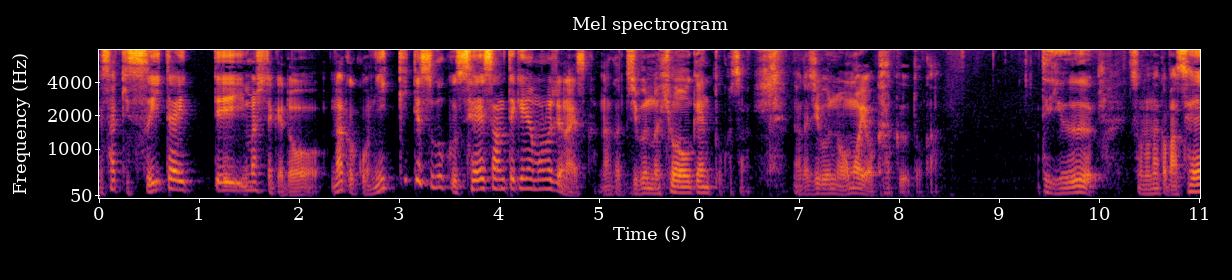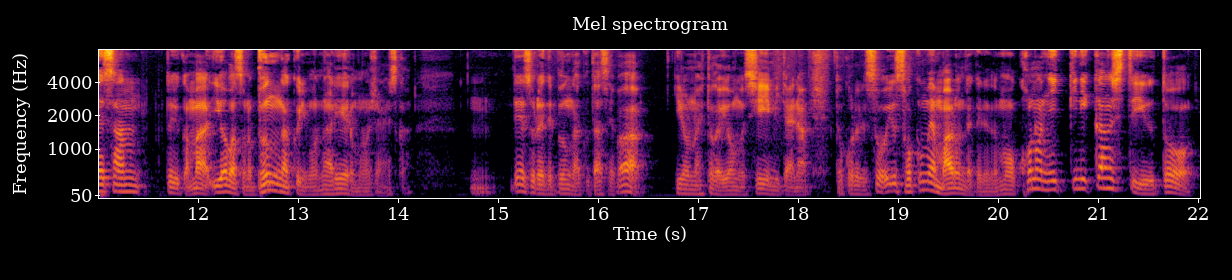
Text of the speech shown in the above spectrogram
でさっき衰退って言いましたけど、なんかこう日記ってすごく生産的なものじゃないですか。なんか自分の表現とかさ、なんか自分の思いを書くとか。っていう、そのなんかまあ生産というか、まあいわばその文学にもなり得るものじゃないですか。うん。で、それで文学出せば、いろんな人が読むし、みたいなところで、そういう側面もあるんだけれども、この日記に関して言うと、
